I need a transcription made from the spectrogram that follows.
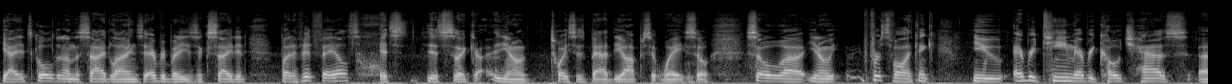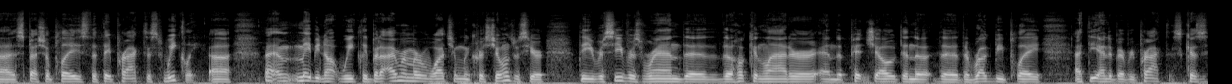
yeah, it's golden on the sidelines. Everybody's excited. But if it fails, it's it's like uh, you know twice as bad the opposite way. So so uh, you know, first of all, I think you every team every coach has uh, special plays that they practice weekly. Uh, maybe not weekly but i remember watching when chris jones was here the receivers ran the the hook and ladder and the pitch out and the the, the rugby play at the end of every practice because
